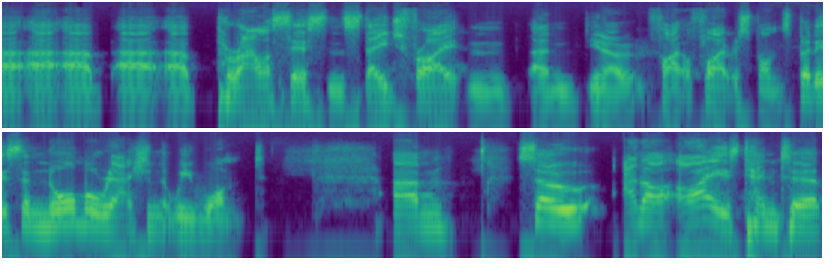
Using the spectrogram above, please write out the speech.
uh, uh, paralysis and stage fright and and you know fight or flight response, but it's a normal reaction that we want. Um, so, and our eyes tend to,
